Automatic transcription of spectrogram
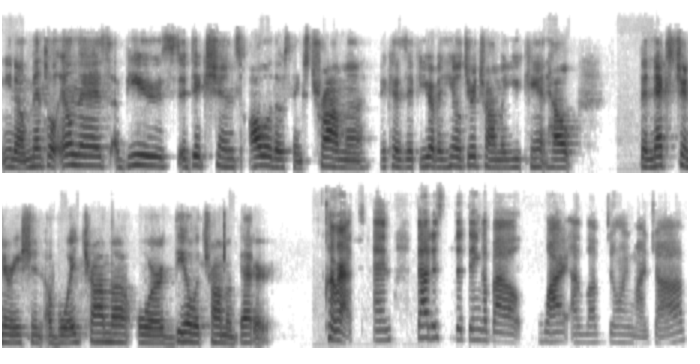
you know, mental illness, abuse, addictions, all of those things, trauma because if you haven't healed your trauma, you can't help the next generation avoid trauma or deal with trauma better. Correct. And that is the thing about why I love doing my job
